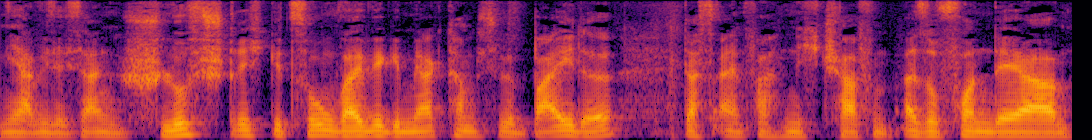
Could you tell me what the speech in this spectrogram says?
ja, wie soll ich sagen, Schlussstrich gezogen, weil wir gemerkt haben, dass wir beide das einfach nicht schaffen. Also von der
